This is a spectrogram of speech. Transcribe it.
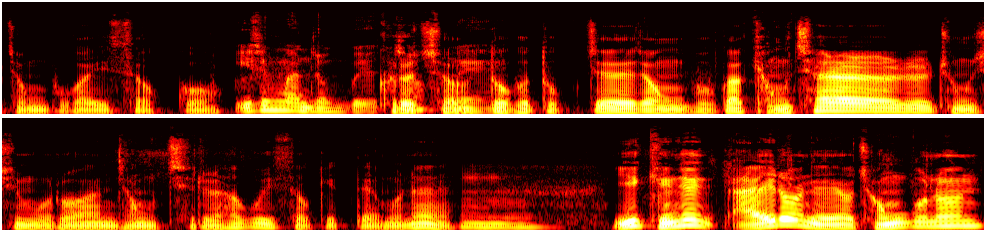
정부가 있었고 이승만 정부였죠. 그렇죠. 네. 또그 독재 정부가 경찰을 중심으로 한 정치를 하고 있었기 때문에 음. 이게 굉장히 아이러니해요. 정부는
